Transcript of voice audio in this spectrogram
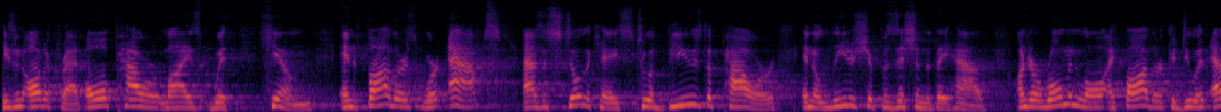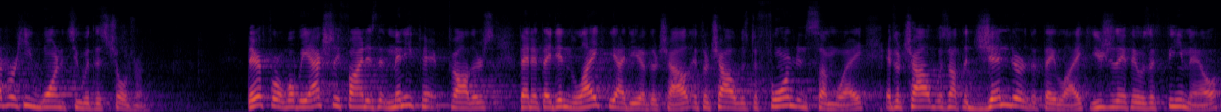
He's an autocrat. All power lies with him. And fathers were apt, as is still the case, to abuse the power and the leadership position that they have. Under Roman law, a father could do whatever he wanted to with his children. Therefore, what we actually find is that many fathers, that if they didn't like the idea of their child, if their child was deformed in some way, if their child was not the gender that they liked, usually if it was a female,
